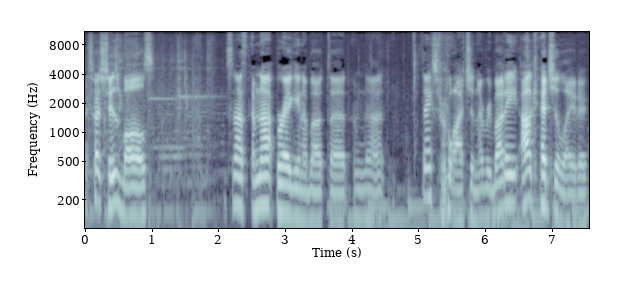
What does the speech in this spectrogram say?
I touched his balls. It's not. I'm not bragging about that. I'm not. Thanks for watching, everybody. I'll catch you later.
